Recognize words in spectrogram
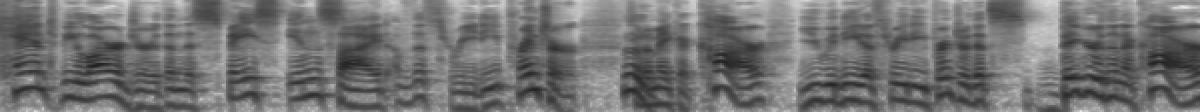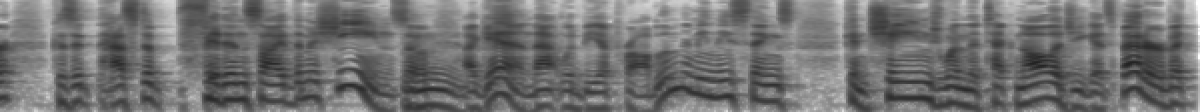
can't be larger than the space inside of the 3D printer. So, to hmm. make a car, you would need a 3D printer that's bigger than a car because it has to fit inside the machine. So, hmm. again, that would be a problem. I mean, these things can change when the technology gets better, but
